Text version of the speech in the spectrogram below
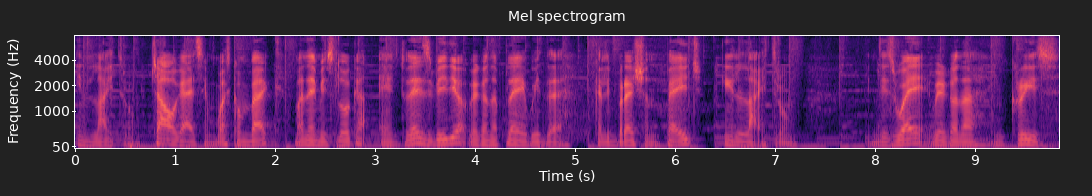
in Lightroom. Ciao guys and welcome back, my name is Luca and in today's video we're gonna play with the calibration page in Lightroom. In this way we're gonna increase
